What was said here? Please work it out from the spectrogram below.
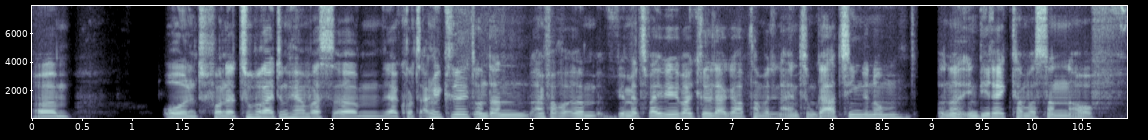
Ähm, und von der Zubereitung her haben wir es ähm, ja, kurz angegrillt und dann einfach, ähm, wir haben ja zwei Weber-Grill da gehabt, haben wir den einen zum Garziehen genommen. Ne? Indirekt haben wir es dann auf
